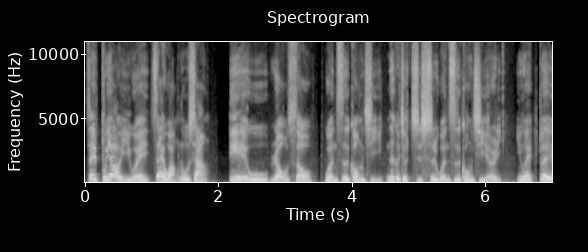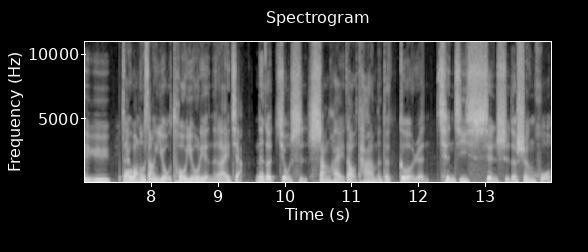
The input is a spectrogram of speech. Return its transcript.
所以不要以为在网络上猎巫、肉搜、文字攻击，那个就只是文字攻击而已。因为对于在网络上有头有脸的来讲，那个就是伤害到他们的个人，牵及现实的生活。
